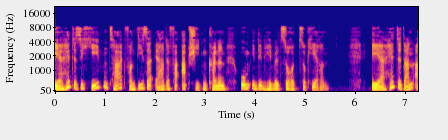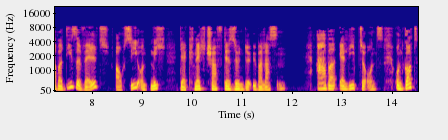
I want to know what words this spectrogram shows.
Er hätte sich jeden Tag von dieser Erde verabschieden können, um in den Himmel zurückzukehren. Er hätte dann aber diese Welt, auch Sie und mich, der Knechtschaft der Sünde überlassen. Aber er liebte uns, und Gott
